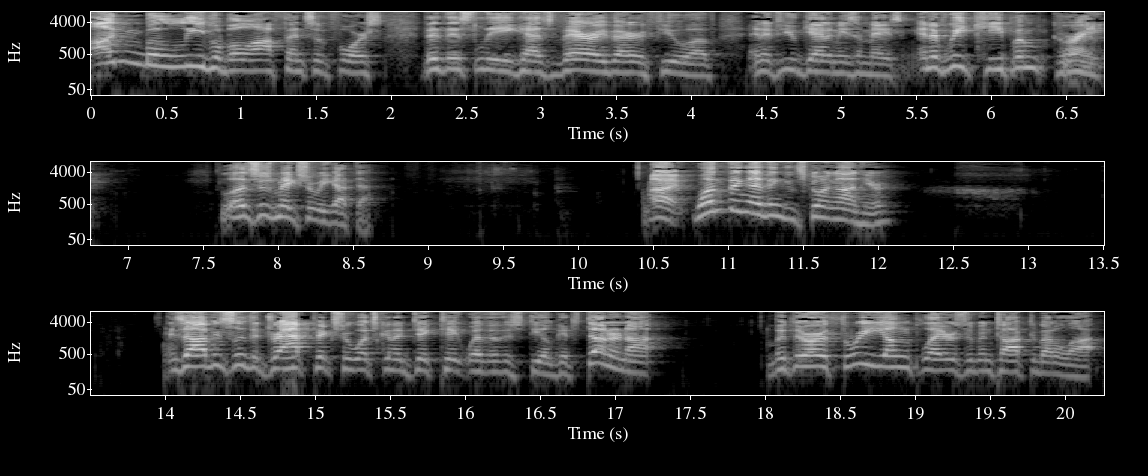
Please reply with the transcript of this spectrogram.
unbelievable offensive force that this league has very very few of. And if you get him, he's amazing. And if we keep him, great. Let's just make sure we got that. All right, one thing I think that's going on here is obviously the draft picks are what's going to dictate whether this deal gets done or not. But there are three young players who have been talked about a lot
